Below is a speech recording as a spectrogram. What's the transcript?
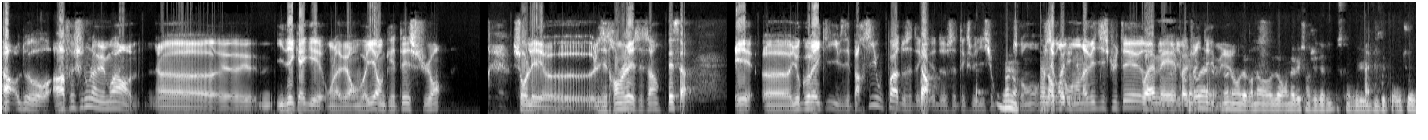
Alors, de, rafraîchis-nous la mémoire. Euh, Hidekage, on l'avait envoyé enquêter sur sur les euh, les étrangers, c'est ça C'est ça. Et euh, Yogoreiki, il faisait partie ou pas de cette, ex- Non. de cette expédition Non, non. Parce qu'on Non, je sais non, qu'on- pas du on en avait discuté. Ouais, de- mais de pas du- l'éventualité, Ouais, mais- Non, non, on, a- on avait changé d'avis parce qu'on voulait l'utiliser pour autre chose.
